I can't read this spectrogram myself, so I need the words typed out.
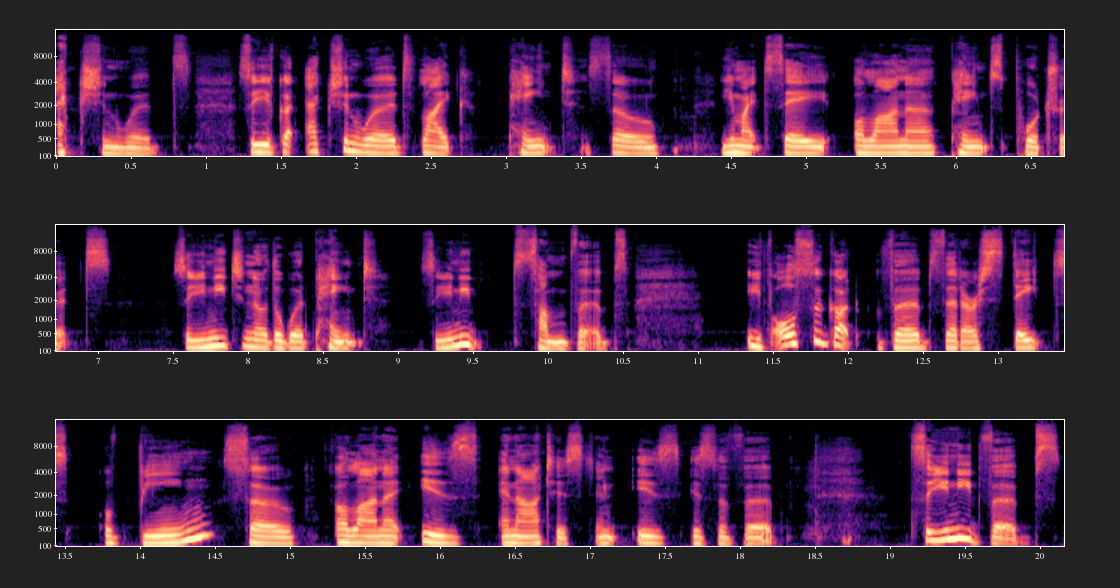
action words. So you've got action words like paint. So you might say, Olana paints portraits. So you need to know the word paint. So you need some verbs. You've also got verbs that are states of being. So Olana is an artist and is is a verb. So you need verbs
